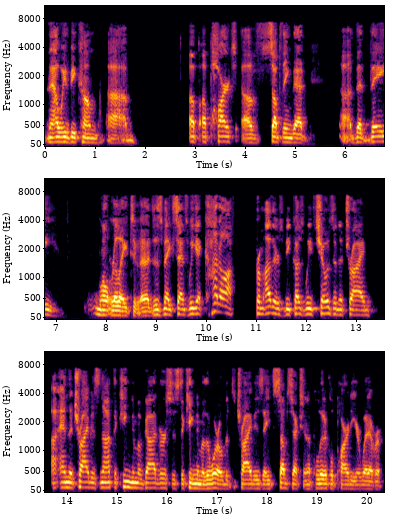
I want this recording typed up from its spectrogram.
now we've become um, a, a, part of something that uh, that they won't relate to. Uh, does this make sense? We get cut off from others because we've chosen a tribe, uh, and the tribe is not the kingdom of God versus the kingdom of the world, but the tribe is a subsection, a political party or whatever.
